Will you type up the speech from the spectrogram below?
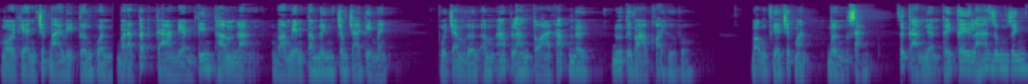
Ngồi thiền trước bài vị tướng quân Và đặt tất cả niềm tin thầm lặng Và miền tâm linh trong trái tim mình. Một trầm hương ấm áp lan tỏa khắp nơi, Đưa tôi vào cõi hư vô. Bỗng phía trước mặt bừng sáng, Tôi cảm nhận thấy cây lá rung rinh,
